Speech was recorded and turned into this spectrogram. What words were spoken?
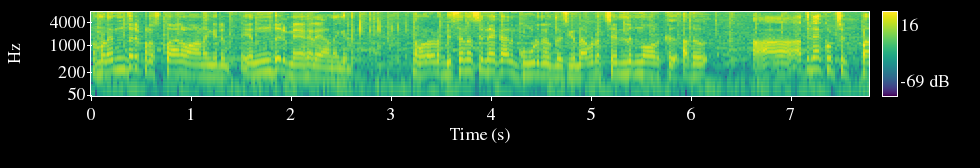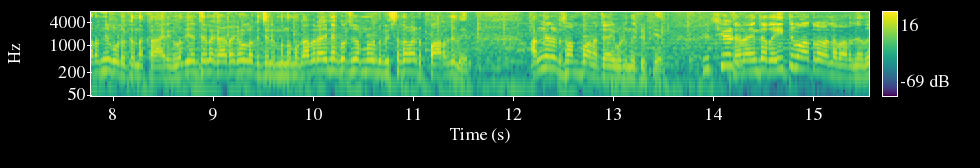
നമ്മൾ എന്തൊരു പ്രസ്ഥാനമാണെങ്കിലും എന്തൊരു മേഖലയാണെങ്കിലും നമ്മളവിടെ ബിസിനസ്സിനേക്കാളും കൂടുതൽ ഉദ്ദേശിക്കുന്നത് അവിടെ ചെല്ലുന്നവർക്ക് അത് അതിനെക്കുറിച്ച് പറഞ്ഞു കൊടുക്കുന്ന കാര്യങ്ങൾ അത് ഞാൻ ചില കടകളിലൊക്കെ ചെല്ലുമ്പോൾ നമുക്ക് അവർ അതിനെക്കുറിച്ച് നമ്മളോട് വിശദമായിട്ട് പറഞ്ഞു തരും. അങ്ങനെ ഒരു സംഭവമാണ് ചായ ഇവിടുന്ന് കിട്ടിയത്. തീർച്ചയായിട്ടും. അതിന്റെ അതിന്റെ റേറ്റ് മാത്രമല്ല പറഞ്ഞത്.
